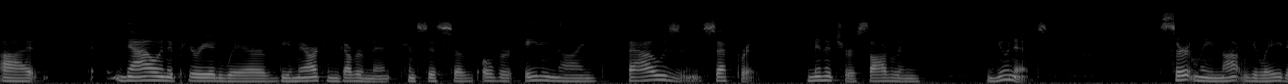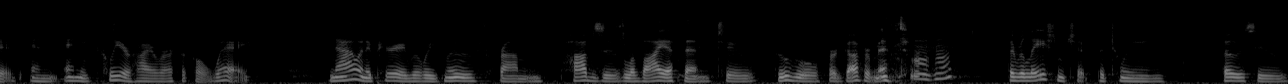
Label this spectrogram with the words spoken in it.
Uh, now, in a period where the American government consists of over 89,000 separate miniature sovereign units, certainly not related in any clear hierarchical way. Now, in a period where we've moved from Hobbes's Leviathan to Google for government, Mm-hmm. the relationship between those who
